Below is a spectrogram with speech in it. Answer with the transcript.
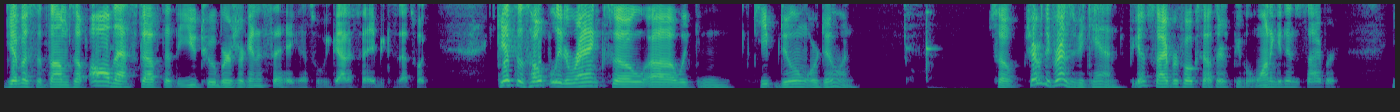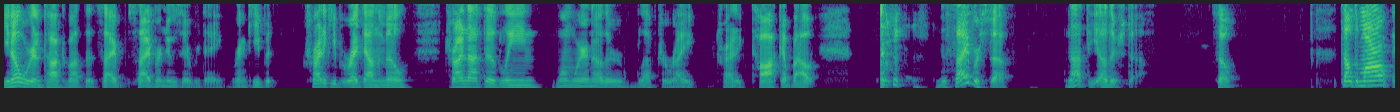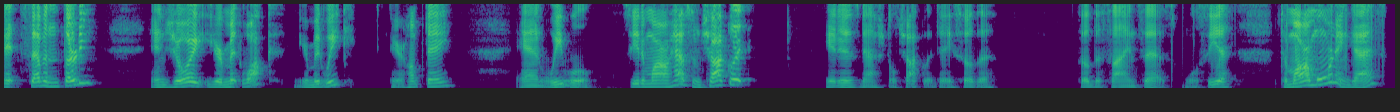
give us a thumbs up, all that stuff that the YouTubers are going to say. That's what we got to say because that's what gets us hopefully to rank so uh, we can keep doing what we're doing. So share with your friends if you can. If you have cyber folks out there, people want to get into cyber, you know we're going to talk about the cyber, cyber news every day. We're going to keep it, try to keep it right down the middle. Try not to lean one way or another, left or right. Try to talk about the cyber stuff, not the other stuff. So, till tomorrow at 7:30 enjoy your midwalk, your midweek, your hump day, and we will See you tomorrow. Have some chocolate. It is National Chocolate Day, so the so the sign says. We'll see you tomorrow morning, guys.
